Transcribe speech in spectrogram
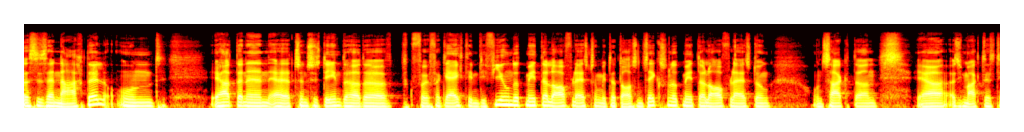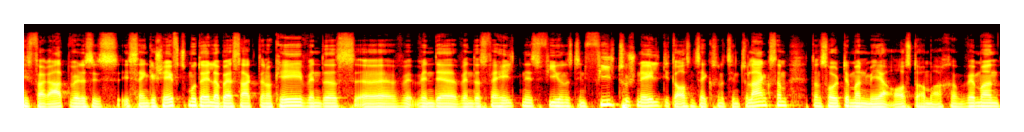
das ist ein Nachteil und er hat dann ein, er hat so ein System, da hat er, ver- vergleicht eben die 400 Meter Laufleistung mit der 1600 Meter Laufleistung und sagt dann, ja, also ich mag das jetzt nicht verraten, weil das ist, ist sein Geschäftsmodell, aber er sagt dann, okay, wenn das, äh, wenn, der, wenn das Verhältnis 400 sind viel zu schnell, die 1600 sind zu langsam, dann sollte man mehr Ausdauer machen. Wenn man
